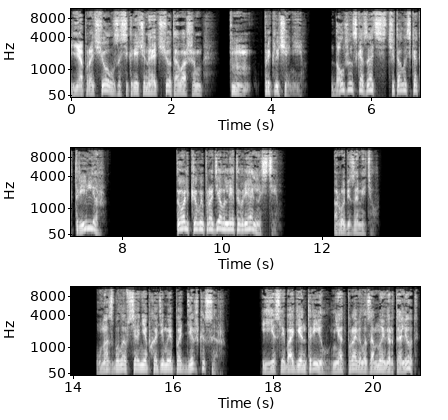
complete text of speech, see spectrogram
«Я прочел засекреченный отчет о вашем... Хм, приключении. Должен сказать, читалось как триллер. Только вы проделали это в реальности», — Робби заметил. «У нас была вся необходимая поддержка, сэр. И если бы агент Рил не отправила за мной вертолет,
